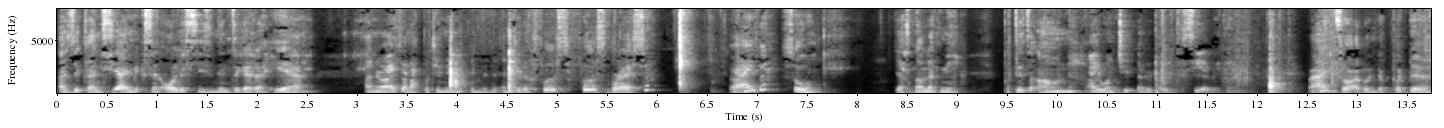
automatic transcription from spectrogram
As you can see, I'm mixing all the seasoning together here. And right, and I put it in the, into the first first breast. Right? So just now let me put it on. I want you everybody to see everything. Right? So I'm going to put the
